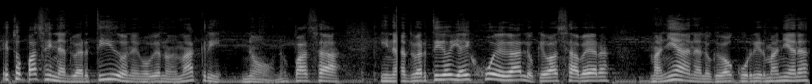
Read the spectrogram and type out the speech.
¿Esto pasa inadvertido en el gobierno de Macri? No, no pasa inadvertido y ahí juega lo que vas a ver mañana, lo que va a ocurrir mañana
